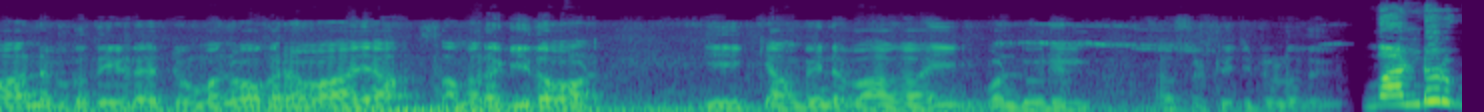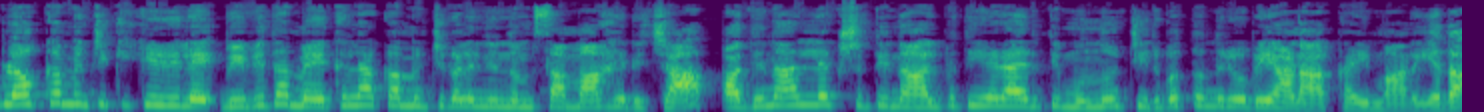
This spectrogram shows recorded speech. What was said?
മാനവികതയുടെ ഏറ്റവും മനോഹരമായ സമരഗീതമാണ് ഈ ക്യാമ്പയിന്റെ ഭാഗമായി വണ്ടൂരിൽ സൃഷ്ടിച്ചിട്ടുള്ളത്. വണ്ടൂർ ബ്ലോക്ക് കമ്മിറ്റിക്ക് കീഴിലെ വിവിധ മേഖലാ കമ്മിറ്റികളിൽ നിന്നും സമാഹരിച്ച പതിനാല് ലക്ഷത്തി നാൽപ്പത്തിയേഴായിരത്തി മുന്നൂറ്റി ഇരുപത്തൊന്ന് രൂപയാണ് കൈമാറിയത്.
